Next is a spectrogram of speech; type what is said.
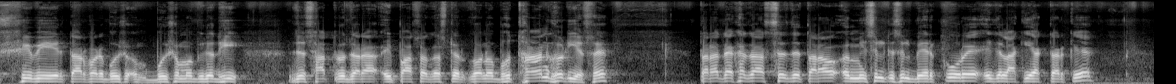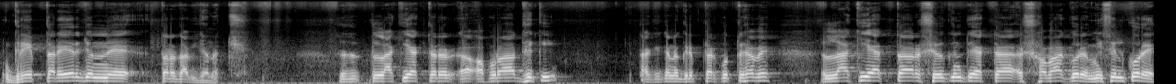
শিবির, তারপরে বৈষ- বৈষম্য বিরোধী যে ছাত্র যারা এই পাঁচ আগস্টের গণভুত্থান ঘটিয়েছে, তারা দেখা যাচ্ছে যে তারাও মিছিল টিছিল বের করে এই যে লাকি আক্তারকে গ্রেপ্তারের জন্যে তারা দাবি জানাচ্ছে। লাকি আক্তারের অপরাধ কি? তাকে কেন গ্রেপ্তার করতে হবে? লাকি আক্তার, সেও কিন্তু একটা সভা করে, মিছিল করে,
